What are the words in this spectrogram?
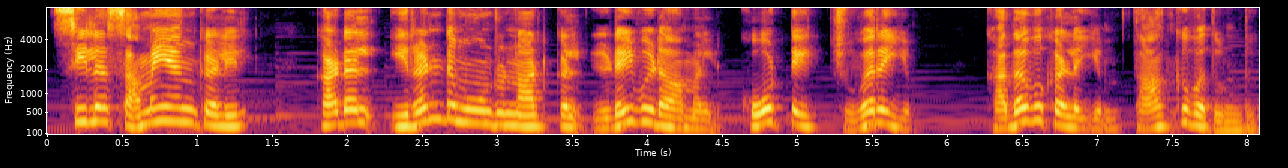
சில சமயங்களில் கடல் இரண்டு மூன்று நாட்கள் இடைவிடாமல் கோட்டை சுவரையும் கதவுகளையும் தாக்குவதுண்டு.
